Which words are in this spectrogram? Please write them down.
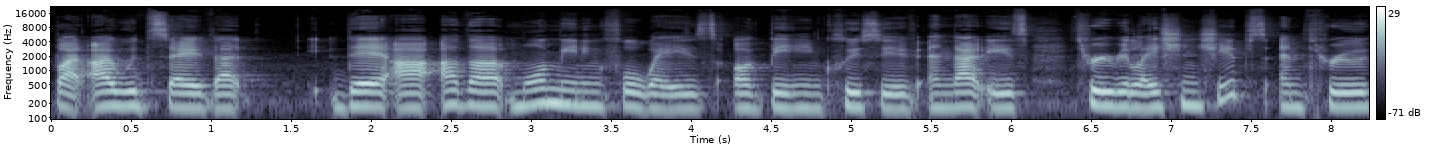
but I would say that there are other more meaningful ways of being inclusive, and that is through relationships and through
